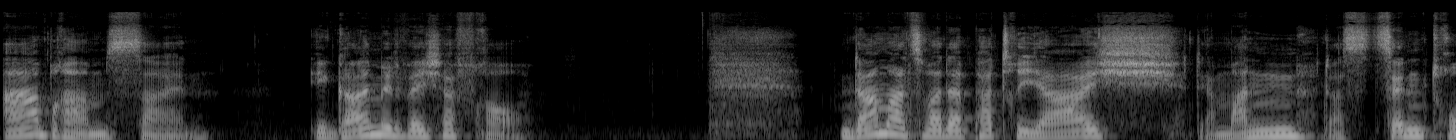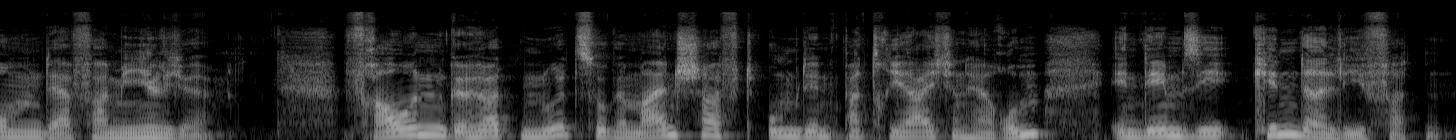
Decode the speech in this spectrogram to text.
Abrams sein, egal mit welcher Frau. Damals war der Patriarch, der Mann, das Zentrum der Familie. Frauen gehörten nur zur Gemeinschaft um den Patriarchen herum, indem sie Kinder lieferten.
